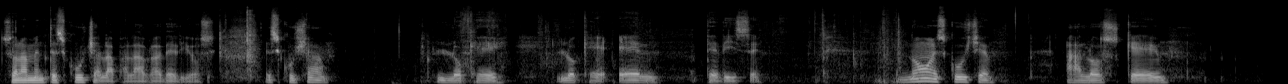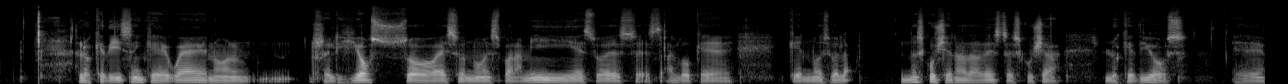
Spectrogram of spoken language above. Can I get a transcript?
Solamente escucha la palabra de Dios. Escucha lo que, lo que Él te dice. No escuche a los que los que dicen que bueno religioso eso no es para mí eso es, es algo que, que, no es verdad no escuche nada de esto escucha lo que Dios eh,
